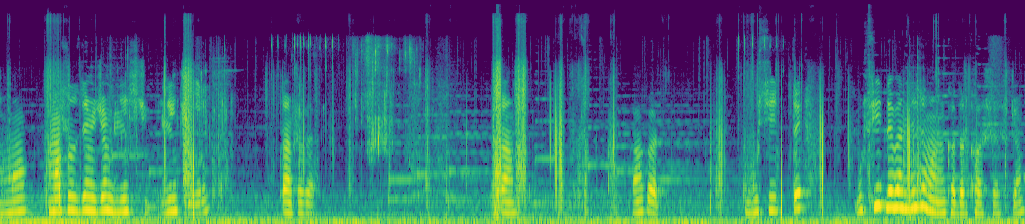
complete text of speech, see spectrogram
Ama Mahsus demeyeceğim linç linç yiyorum. Tamam şaka. Tamam. Kanka bu seed'de bu seed'le ben ne zamana kadar karşılaşacağım?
